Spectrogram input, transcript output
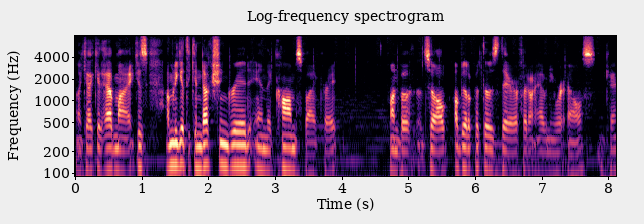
like I could have my because I'm gonna get the conduction grid and the com spike right? On both so I'll, I'll be able to put those there if I don't have anywhere else okay?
